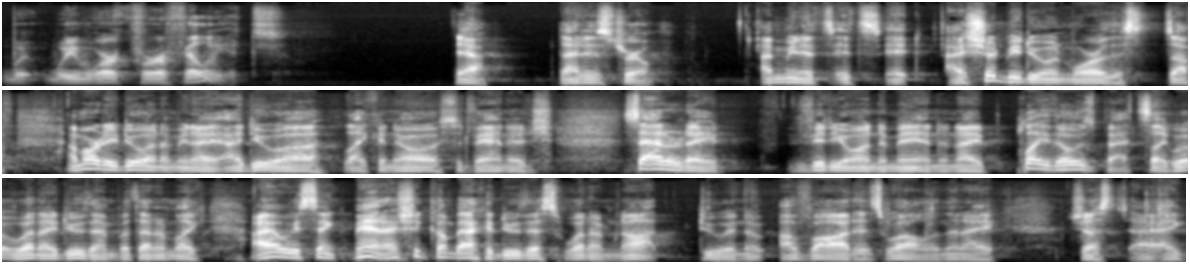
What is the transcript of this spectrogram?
we, we work for affiliates. Yeah, that is true. I mean, it's it's it. I should be doing more of this stuff. I'm already doing. I mean, I, I do a like an OS Advantage Saturday video on demand, and I play those bets like when I do them. But then I'm like, I always think, man, I should come back and do this when I'm not doing a, a VOD as well. And then I just I,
